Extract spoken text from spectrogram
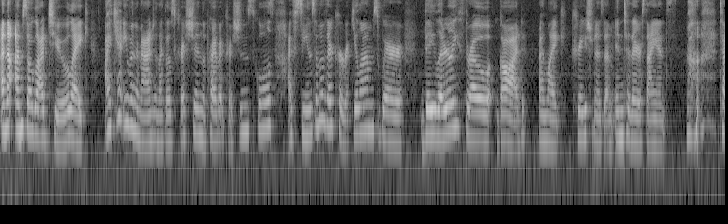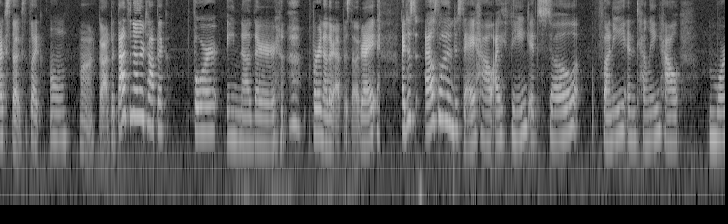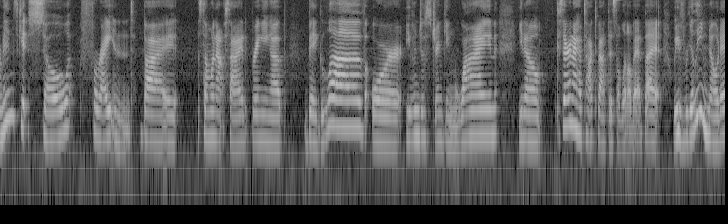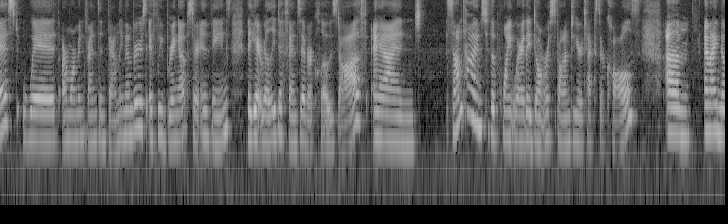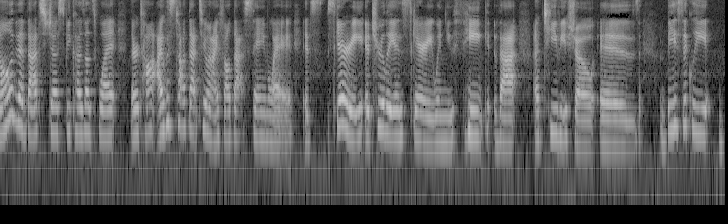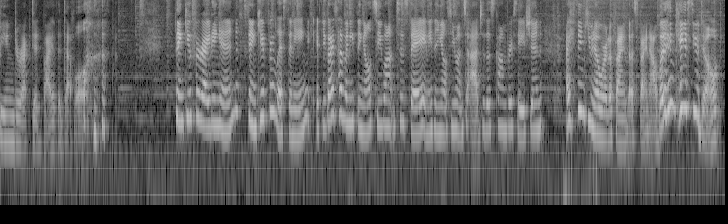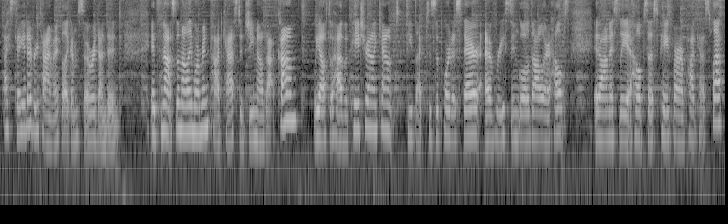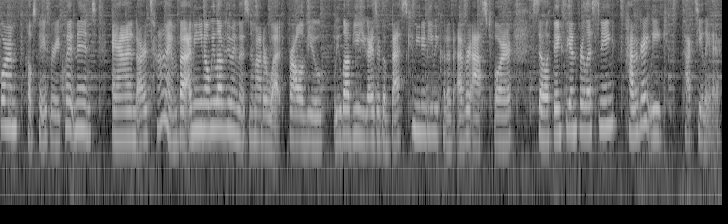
and that, I'm so glad too. Like I can't even imagine like those Christian, the private Christian schools. I've seen some of their curriculums where they literally throw God and like creationism into their science textbooks. It's like, oh my god. But that's another topic for another for another episode, right? I just I also wanted to say how I think it's so funny and telling how Mormons get so frightened by someone outside bringing up big love or even just drinking wine. You know, Sarah and I have talked about this a little bit, but we've really noticed with our Mormon friends and family members, if we bring up certain things, they get really defensive or closed off. And sometimes to the point where they don't respond to your texts or calls. Um, and I know that that's just because that's what they're taught. I was taught that too, and I felt that same way. It's scary. It truly is scary when you think that a TV show is basically being directed by the devil. Thank you for writing in. Thank you for listening. If you guys have anything else you want to say, anything else you want to add to this conversation, I think you know where to find us by now, but in case you don't, I say it every time. I feel like I'm so redundant. It's not So Molly Mormon podcast at gmail.com. We also have a Patreon account. If you'd like to support us there, every single dollar helps. It honestly it helps us pay for our podcast platform, helps pay for equipment and our time. But I mean, you know, we love doing this no matter what. For all of you, we love you. You guys are the best community we could have ever asked for. So thanks again for listening. Have a great week. Talk to you later.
